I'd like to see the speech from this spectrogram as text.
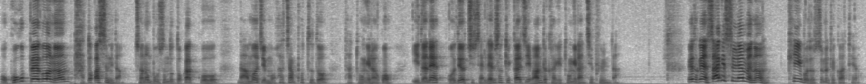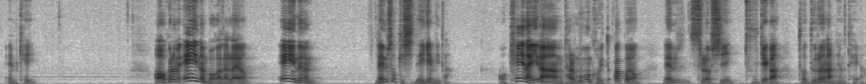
어, 그거 빼고는 다 똑같습니다. 전원부 구성도 똑같고 나머지 뭐 확장 포트도 다 동일하고 이더넷 오디오 칩셋 램 소켓까지 완벽하게 동일한 제품입니다. 그래서 그냥 싸게 쓰려면은 K 버전 쓰면 될 것 같아요. MK 어 그러면 A는 뭐가 달라요? A는 램 소켓이 4개입니다. 어, K나 E랑 다른 부분 거의 똑같고요. 램 슬롯이 2개가 더 늘어난 형태예요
